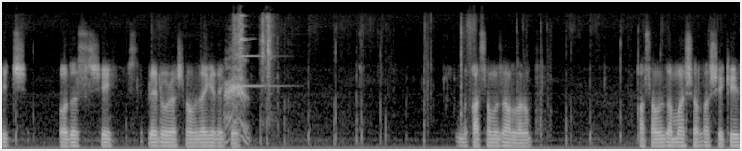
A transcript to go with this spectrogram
Hiç oda şey spreyle uğraşmamıza gerek yok. Şimdi kasamızı alalım. Kasamızda maşallah şekil.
